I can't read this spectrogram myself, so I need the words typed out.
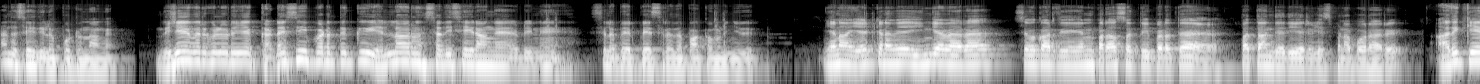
அந்த செய்தியில் போட்டிருந்தாங்க. விஜய் அவர்களுடைய கடைசி படத்துக்கு எல்லாரும் சதி செய்கிறாங்க அப்படின்னு சில பேர் பேசுகிறத பார்க்க முடிஞ்சுது. ஏன்னா ஏற்கனவே இங்கே வேற சிவகார்த்திகேயன் பராசக்தி படத்தை பத்தாம் தேதியை ரிலீஸ் பண்ண போகிறாரு அதுக்கே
